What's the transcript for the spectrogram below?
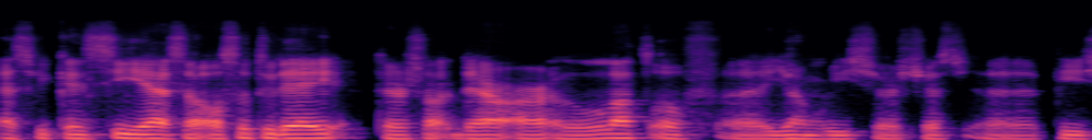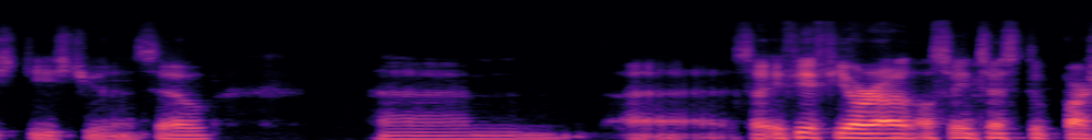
as we can see, yeah, so also today there's a, there are a lot of uh, young researchers, uh, PhD students. So um, uh, so if, if you're also interested to par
